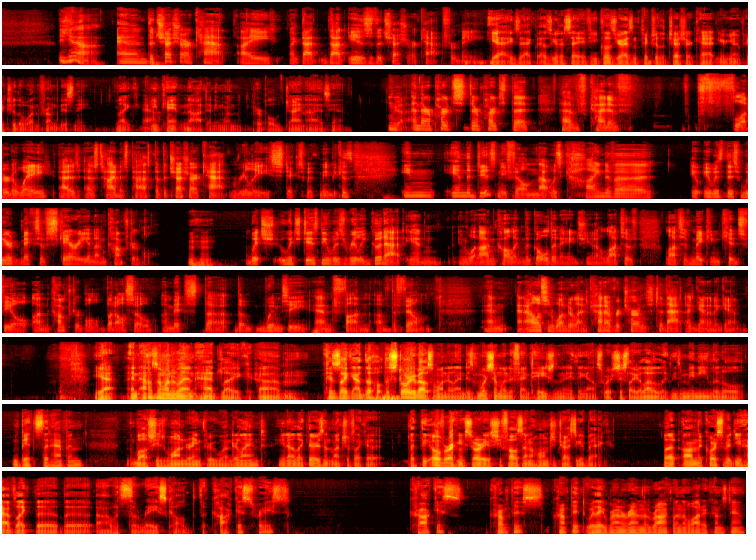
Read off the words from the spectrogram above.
yeah. And the Cheshire Cat, I like that. That is the Cheshire Cat for me. Yeah, exactly. I was gonna say if you close your eyes and picture the Cheshire Cat, you're gonna picture the one from Disney. Like Yeah. you can't not anymore. The purple giant eyes. Yeah. Yeah, and there are parts there are parts that have kind of fluttered away as as time has passed, but the Cheshire Cat really sticks with me because in in the Disney film that was kind of a it, it was this weird mix of scary and uncomfortable. Mm-hmm. Which which Disney was really good at in in what I'm calling the golden age, you know, lots of lots of making kids feel uncomfortable, but also amidst the the whimsy and fun of the film and and Alice in Wonderland kind of returns to that again and again. Yeah, and Alice in Wonderland had like, um, because like uh, the whole the story of Alice in Wonderland is more similar to Fantasia than anything else, where it's just like a lot of like these mini little bits that happen while she's wandering through Wonderland. You know, like there isn't much of like a like the overarching story is she falls down a hole and she tries to get back. But on the course of it, you have like the the uh, what's the race called? The caucus race. Crocus, crumpus, crumpet, where they run around the rock when the water comes down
